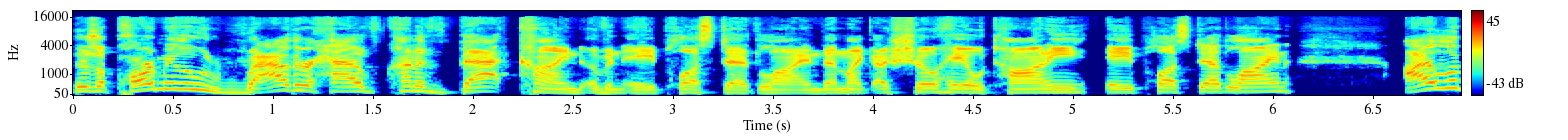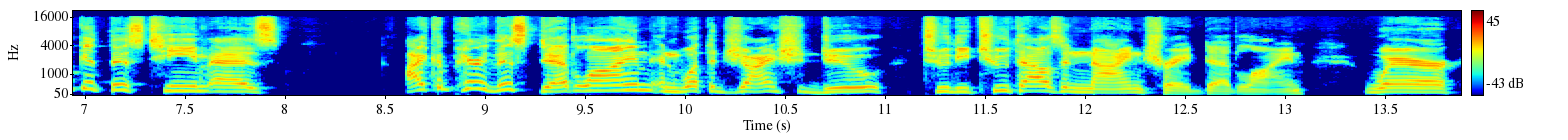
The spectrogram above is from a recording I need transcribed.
there's a part of me that would rather have kind of that kind of an A plus deadline than like a Shohei Ohtani A plus deadline. I look at this team as I compare this deadline and what the Giants should do to the 2009 trade deadline, where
